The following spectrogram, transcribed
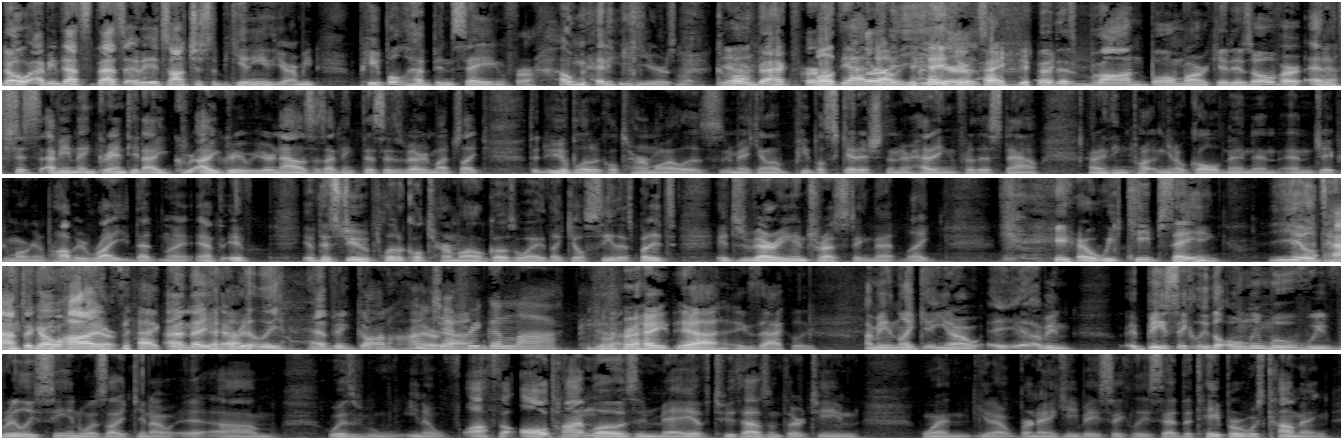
No, I mean that's that's. I mean, it's not just the beginning of the year. I mean, people have been saying for how many years, going back for Well, yeah, no, thirty yeah, you're years, right, that right. this bond bull market is over, and Yeah. it's just. I mean, and granted, I I agree with your analysis. I think this is very much like the geopolitical turmoil is making people skittish, and they're heading for this now. And I think you know Goldman and, and J.P. Morgan are probably right that if if if this geopolitical turmoil goes away, like you'll see this. But it's it's very interesting that like you know we keep saying. Yields have to go higher, Exactly, and they yeah. really haven't gone higher. Jeffrey Gundlach. right? Yeah, exactly. I mean, like you know, eh, eh, I mean, eh, basically the only move we've really seen was like you know, um, was you know off the all-time lows in May of 2013 when you know Bernanke basically said the taper was coming.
